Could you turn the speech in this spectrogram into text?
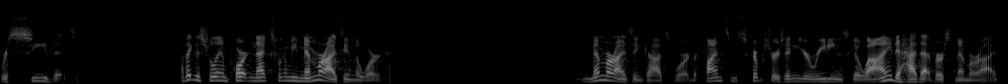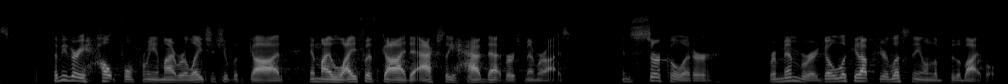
receive it. I think it's really important next. We're going to be memorizing the word memorizing God's word, to find some scriptures in your readings, go, wow, I need to have that verse memorized. That'd be very helpful for me in my relationship with God, in my life with God, to actually have that verse memorized. And circle it or remember it. Go look it up if you're listening the, to the Bible.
